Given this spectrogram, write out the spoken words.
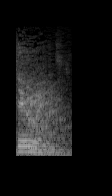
Let's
